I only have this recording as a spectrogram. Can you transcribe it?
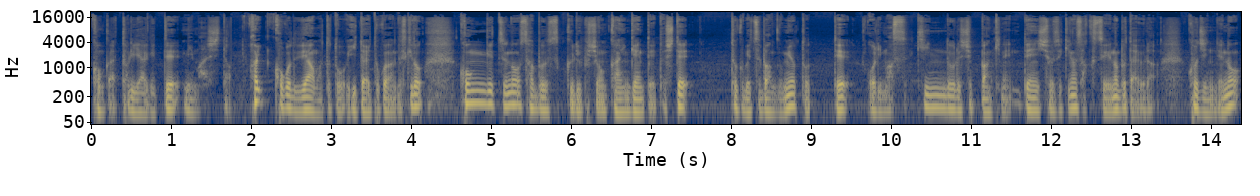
今回取り上げてみました。はい。ここでではまたと言いたいところなんですけど今月のサブスクリプション会員限定として特別番組を撮っております。Kindle 出版記念電子書籍の作成の舞台裏個人での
